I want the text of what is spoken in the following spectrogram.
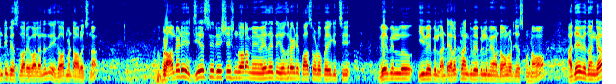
ఎన్టీపీఎస్ ద్వారా ఇవ్వాలనేది గవర్నమెంట్ ఆలోచన. ఇప్పుడు ఆల్రెడీ జిఎస్టీ రిజిస్ట్రేషన్ ద్వారా మేము ఏదైతే యూజర్ ఐడి పాస్వర్డ్ ఉపయోగించి way bill E way bill అంటే ఎలక్ట్రానిక్ వే బిల్లు మేము డౌన్లోడ్ చేసుకుంటున్నాము. అదేవిధంగా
